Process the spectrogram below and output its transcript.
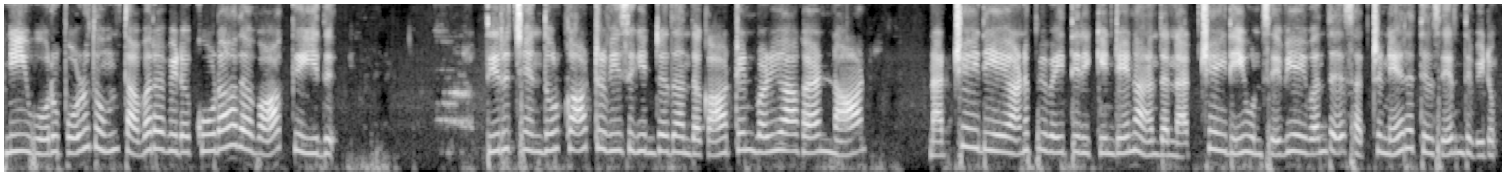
நீ ஒரு பொழுதும் தவறவிடக்கூடாத வாக்கு இது. திருச்செந்தூர் காற்று வீசுகின்றது. அந்த காற்றின் வழியாக நான் நற்செய்தியை அனுப்பி வைத்திருக்கின்றேன். அந்த நற்செய்தி உன் செவியை வந்து சற்று நேரத்தில் சேர்ந்துவிடும்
